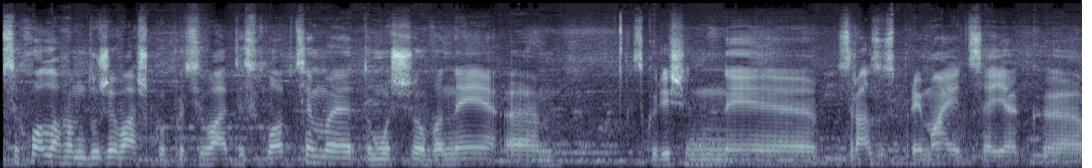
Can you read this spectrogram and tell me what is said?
Психологам дуже важко працювати з хлопцями, тому що вони е, скоріше не зразу сприймають це як е,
